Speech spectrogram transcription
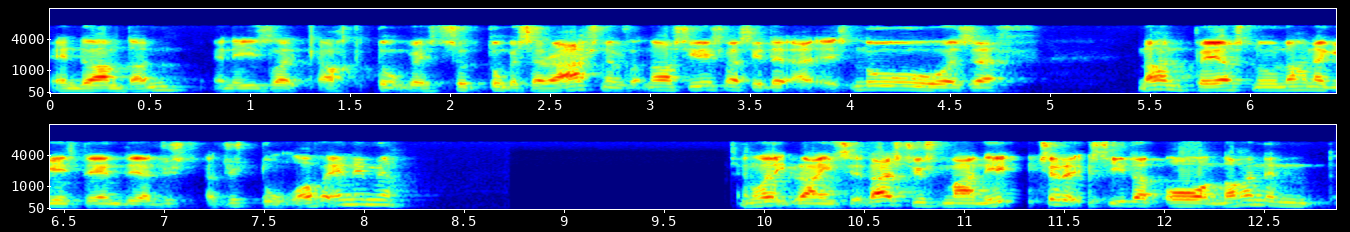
Hendo, I'm done. And he's like, oh, don't be, so, don't be so rash. And I was like, no, seriously, I said, it's no as if nothing personal, nothing against Andy. I just I just don't love it anymore. And like Ryan said, that's just my nature. It's either all or nothing. And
